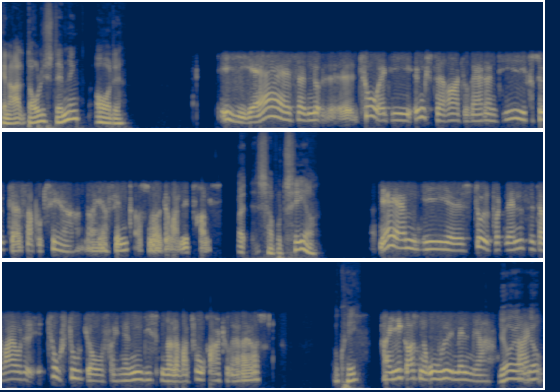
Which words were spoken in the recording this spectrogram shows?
generelt dårlig stemning over det? Ja, altså no, øh, to af de yngste radioværterne, de forsøgte at sabotere, når jeg sendte og sådan noget. Det var lidt træls. Hvad, sabotere? Ja, ja, men de øh, stod på den anden side. Der var jo to studier over for hinanden, ligesom når der var to radioværter også. Okay. Har I ikke også en rude imellem jer? Jo, jo, Nej. jo,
